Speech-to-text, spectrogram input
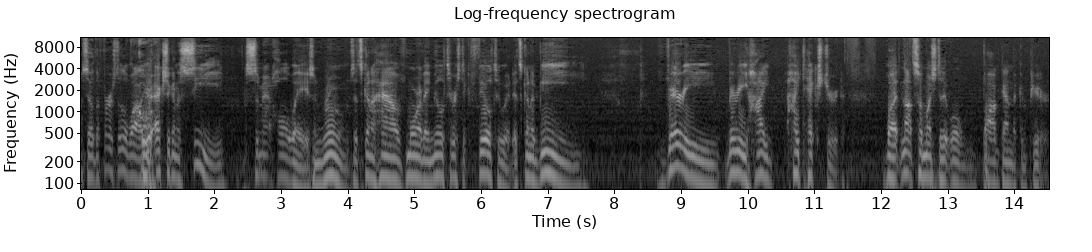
So the first little while, Cool. you're actually going to see cement hallways and rooms. It's going to have more of a militaristic feel to it. It's going to be very, very high, high textured, but not so much that it will bog down the computer.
